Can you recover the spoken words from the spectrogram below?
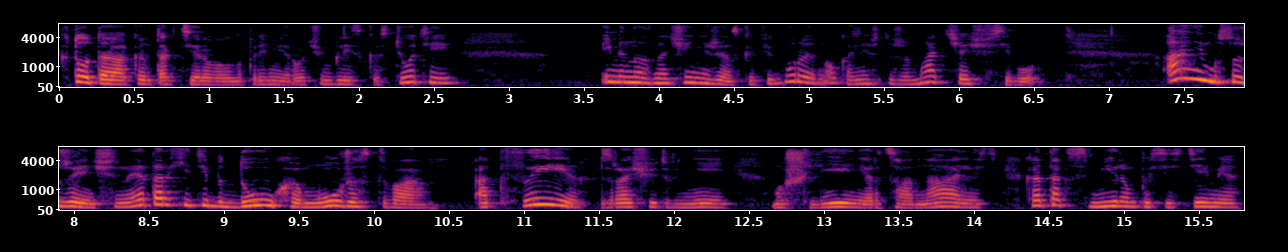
кто-то контактировал, например, очень близко с тетей. Именно значение женской фигуры, но, конечно же, мать чаще всего. Анимус у женщины – это архетип духа, мужества, Отцы взращивают в ней мышление, рациональность, контакт с миром по системе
